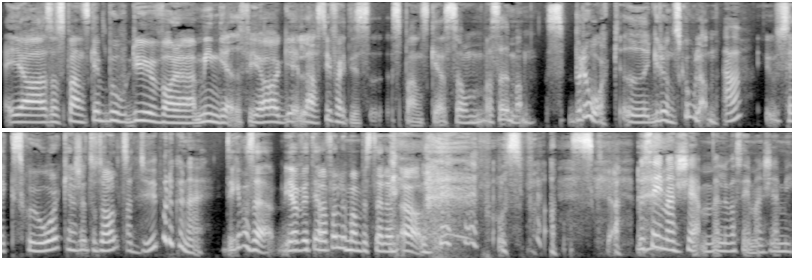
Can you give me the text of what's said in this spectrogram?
Ja, alltså spanska borde ju vara min grej för jag läste ju faktiskt spanska som, vad säger man, språk i grundskolan. Ja. Sex, sju år kanske totalt. Ja, du borde kunna. Det kan man säga. Jag vet i alla fall hur man beställer en öl på spanska. Men säger man Jem, eller vad säger man? Jem,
